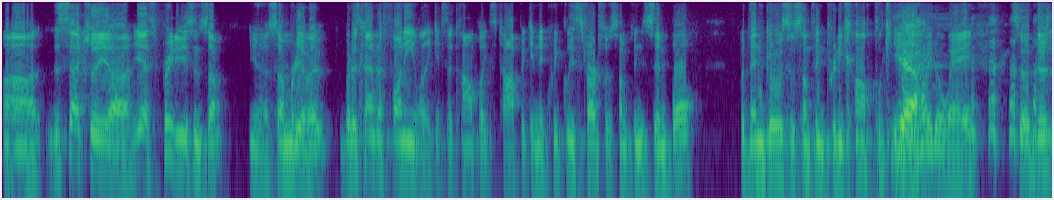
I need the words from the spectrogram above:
Uh, this is actually, uh, yeah, it's pretty decent sum, you know, summary of it, but it's kind of funny. Like it's a complex topic, and it quickly starts with something simple, but then goes to something pretty complicated yeah. right away. so there's,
